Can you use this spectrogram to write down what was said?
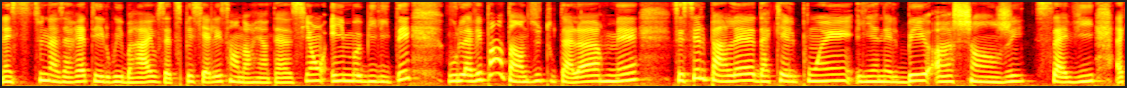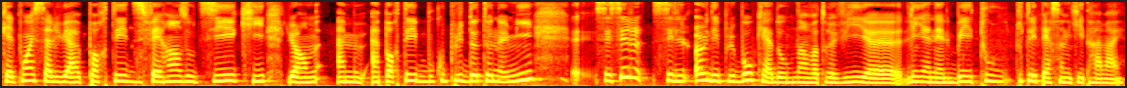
l'Institut Nazareth et Louis Braille. Vous êtes spécialiste en orientation et mobilité. Vous l'avez pas entendu tout à l'heure, mais Cécile parlait d'à quel point l'INLB a changé sa vie, à quel point ça lui a apporté différents outils qui lui ont apporté beaucoup plus d'autonomie euh, Cécile, c'est un des plus beaux cadeaux dans votre vie, euh, l'INLB, toutes les personnes qui y travaillent.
